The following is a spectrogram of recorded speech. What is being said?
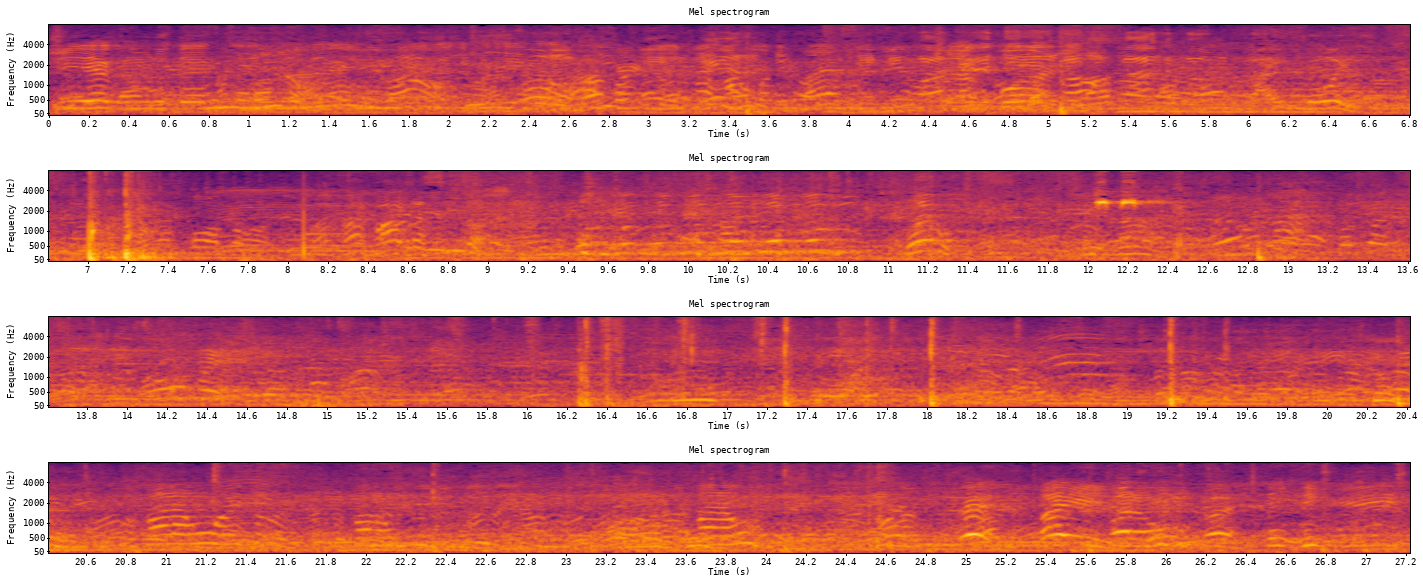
Diego, número 10. Tiago Borges. Para um aí, também. Para um. Para um. Vai, para um. Vai. Toca a bola, mas bota lá, igual aí, ó.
